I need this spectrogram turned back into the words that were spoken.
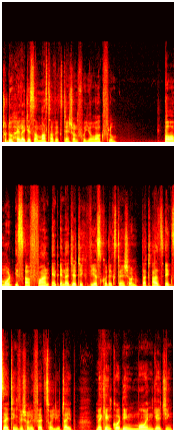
To Do Highlight is a must-have extension for your workflow. Power Mode is a fun and energetic VS Code extension that adds exciting visual effects while you type, making coding more engaging.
